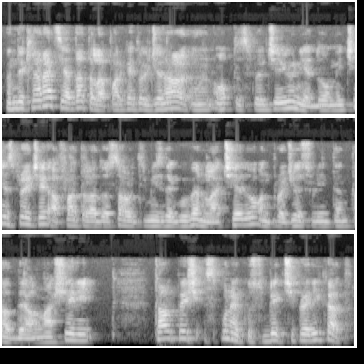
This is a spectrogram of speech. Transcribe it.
În declarația dată la parchetul general în 18 iunie 2015, aflată la dosarul trimis de guvern la CEDO în procesul intentat de al Nashiri, Talpeș spune cu subiect și predicat.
